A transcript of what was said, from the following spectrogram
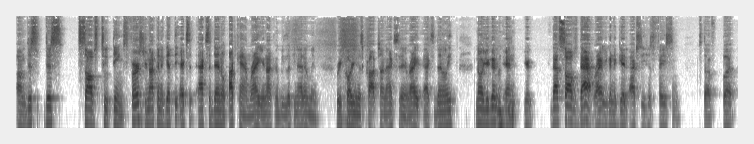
um, this this solves two things first you're not going to get the ex- accidental cam right you're not going to be looking at them and recording his crotch on accident, right? Accidentally. No, you're gonna mm-hmm. and you're that solves that, right? You're gonna get actually his face and stuff, but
